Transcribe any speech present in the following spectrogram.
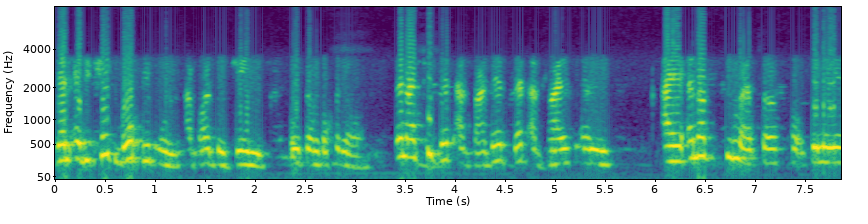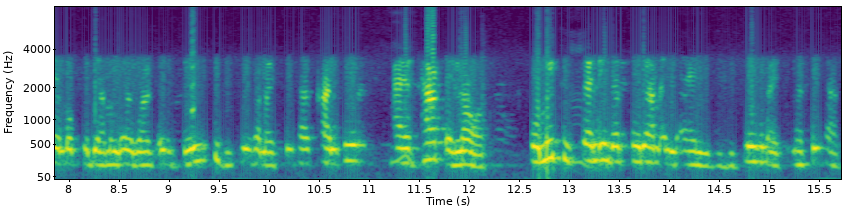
then educate more people about the journey. Then I took that advice, that, that advice, and I ended up seeing myself feeling more podium and was a to discover my status country. I have helped a lot for me to stand in that podium and, and discover my, my status.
